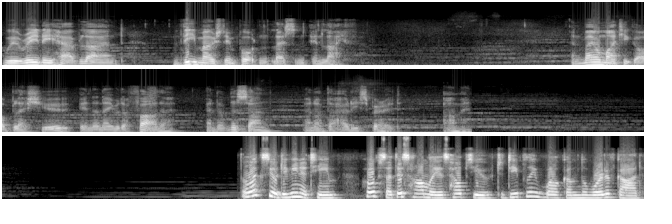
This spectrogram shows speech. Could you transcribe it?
we really have learned the most important lesson in life. And may Almighty God bless you in the name of the Father and of the Son, and of the Holy Spirit. Amen. The Lectio Divina team hopes that this homily has helped you to deeply welcome the Word of God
